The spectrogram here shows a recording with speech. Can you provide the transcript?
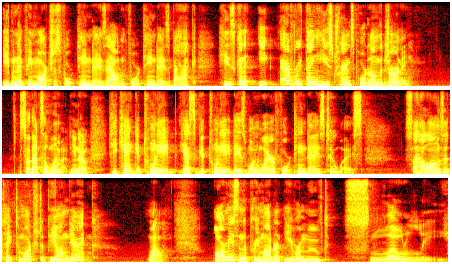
Even if he marches 14 days out and 14 days back, he's going to eat everything he's transported on the journey. So that's a limit. You know, he can't get 28, he has to get 28 days one way or 14 days two ways. So how long does it take to march to Pyongyang? Well, armies in the pre-modern era moved slowly.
